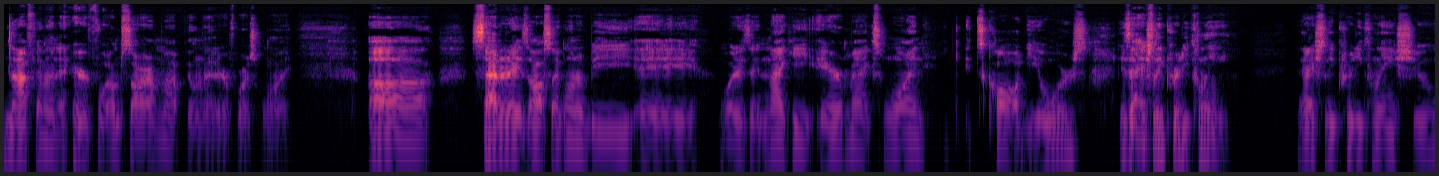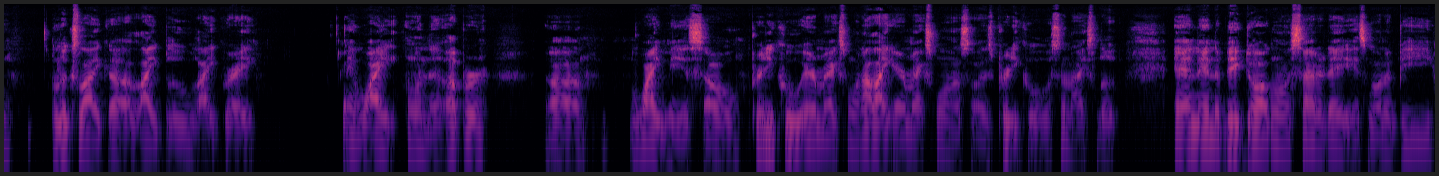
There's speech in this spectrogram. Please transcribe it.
Not feeling that Air Force. I'm sorry, I'm not feeling that Air Force One. Uh, Saturday is also going to be a what is it? Nike Air Max One. It's called Yours. It's actually pretty clean. It's Actually, pretty clean shoe. Looks like uh, light blue, light gray, and white on the upper. Uh, white midsole. Pretty cool Air Max 1. I like Air Max 1, so it's pretty cool. It's a nice look. And then the big dog on Saturday is going to be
